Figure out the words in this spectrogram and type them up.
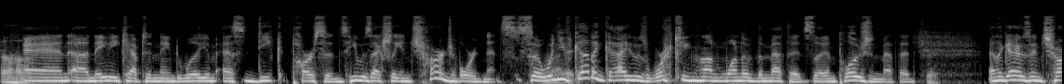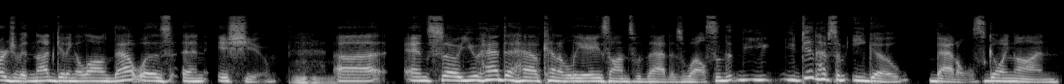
uh-huh. and a Navy captain named William S. Deak Parsons. He was actually in charge of ordnance. So when you've got a guy who's working on one of the methods, the implosion method, and the guy who's in charge of it not getting along, that was an issue. Mm-hmm. Uh, and so you had to have kind of liaisons with that as well. So that you, you did have some ego battles going on.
